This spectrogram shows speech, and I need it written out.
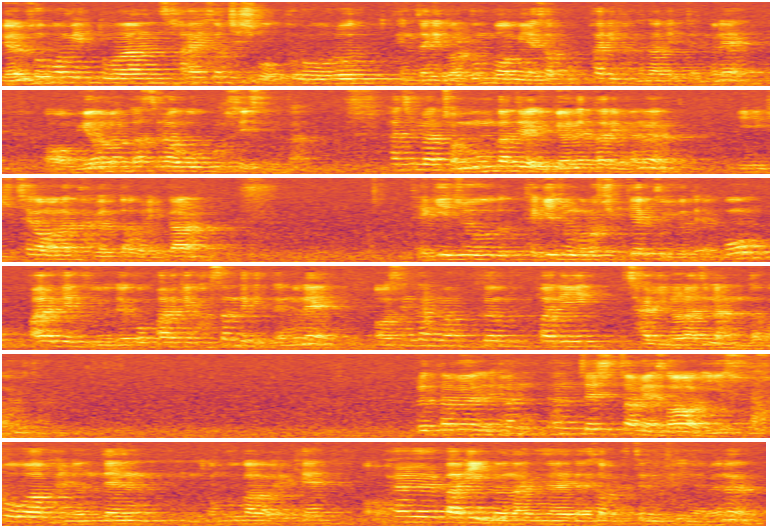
연소 범위 또한 4에서 75%로 굉장히 넓은 범위에서 폭발이 가능하기 때문에 어, 위험한 가스라고 볼 수 있습니다. 하지만 전문가들의 의견에 따르면은 이 기체가 워낙 가볍다 보니까 대기 중 대기 중으로 쉽게 구유되고 빠르게 구유되고 빠르게 확산되기 때문에 어, 생각만큼 폭발이 잘 일어나지는 않는다고 합니다. 그렇다면 현, 현재 시점에서 이 수소와 관련된 연구가 왜 이렇게 어, 활발히 일어나느냐에 대해서 말씀을 드리냐면은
